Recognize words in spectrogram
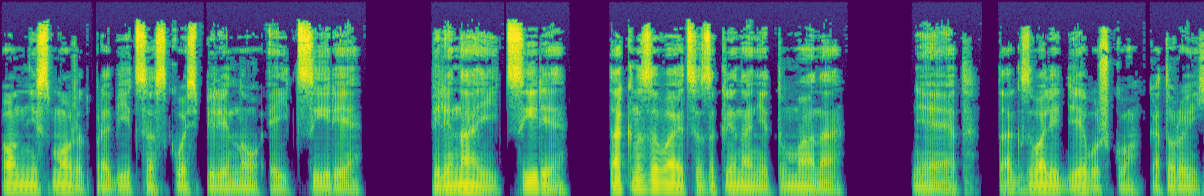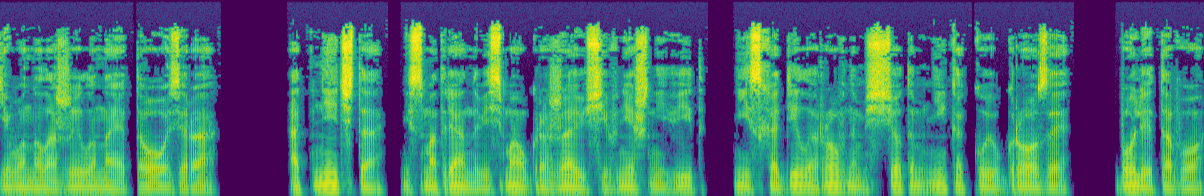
он не сможет пробиться сквозь пелену Эйцири. Пелена Эйцири? Так называется заклинание тумана? Нет, так звали девушку, которая его наложила на это озеро. От нечто, несмотря на весьма угрожающий внешний вид, не исходило ровным счетом никакой угрозы. Более того,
